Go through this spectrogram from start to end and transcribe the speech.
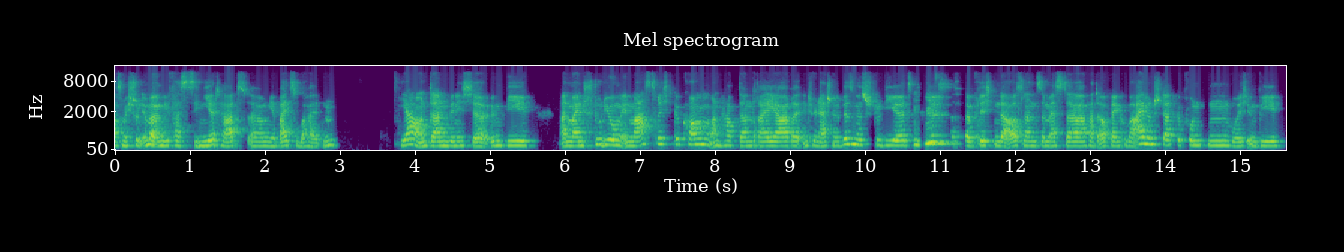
was mich schon immer irgendwie fasziniert hat, äh, mir beizubehalten ja, und dann bin ich äh, irgendwie an mein Studium in Maastricht gekommen und habe dann drei Jahre International Business studiert. Mhm. Das verpflichtende Auslandssemester hat auf Vancouver Island stattgefunden, wo ich irgendwie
